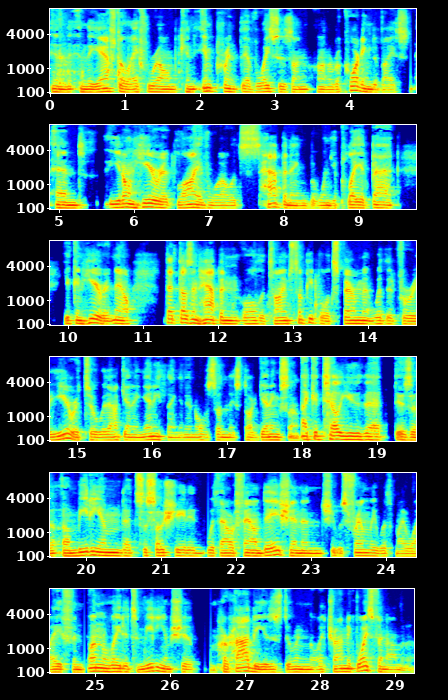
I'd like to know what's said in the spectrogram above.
in, in the afterlife realm can imprint their voices on, on a recording device. And you don't hear it live while it's happening, but when you play it back, you can hear it. Now, that doesn't happen all the time. Some people experiment with it for a year or two without getting anything, and then all of a sudden they start getting some. I could tell you that there's a, a medium that's associated with our foundation, and she was friendly with my wife and unrelated to mediumship. Her hobby is doing electronic voice phenomena.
